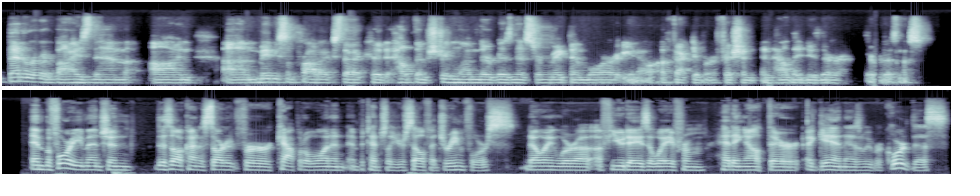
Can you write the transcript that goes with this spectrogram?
better advise them on um, maybe some products that could help them streamline their business or make them more you know effective or efficient in how they do their their business. And before you mentioned this all kind of started for capital one and, and potentially yourself at dreamforce knowing we're a, a few days away from heading out there again as we record this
